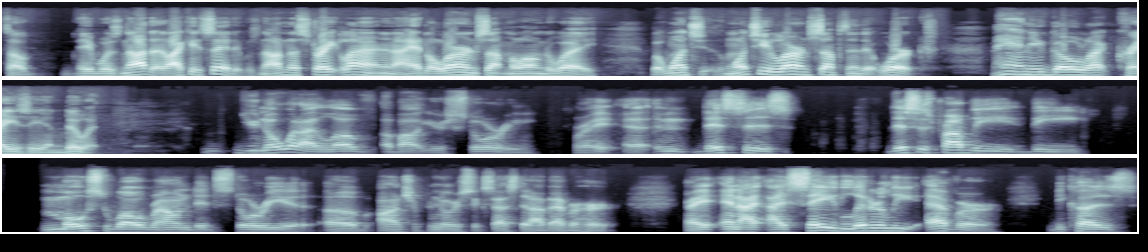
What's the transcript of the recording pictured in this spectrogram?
So it was not, like I said, it was not in a straight line, and I had to learn something along the way. But once you, once you learn something that works, man, you go like crazy and do it. You know what I love about your story, right? Uh, and this is this is probably the most well-rounded story of entrepreneur success that I've ever heard, right? And I, I say literally ever because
